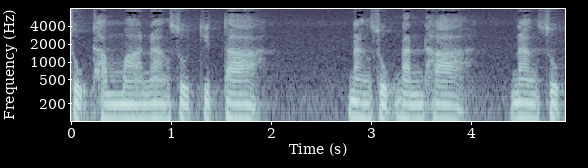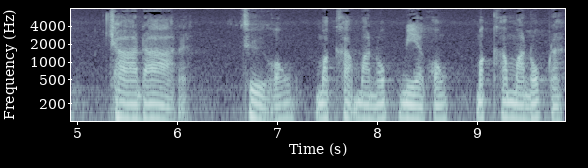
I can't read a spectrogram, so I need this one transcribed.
สุธรรมานางสุจิตา นางสุนันทา นางสุชาดาเนี่ยชื่อของมัคคะมานพเมียของ มัคคามานพนะ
